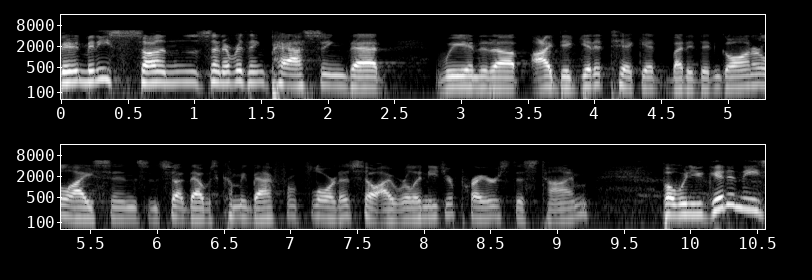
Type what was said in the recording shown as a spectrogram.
many suns and everything passing that we ended up i did get a ticket but it didn't go on our license and so that was coming back from florida so i really need your prayers this time. But when you get in these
